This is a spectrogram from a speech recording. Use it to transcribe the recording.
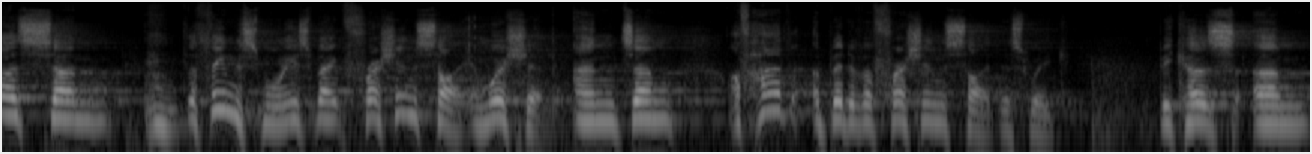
As um, the theme this morning is about fresh insight in worship, and um, I've had a bit of a fresh insight this week because um,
